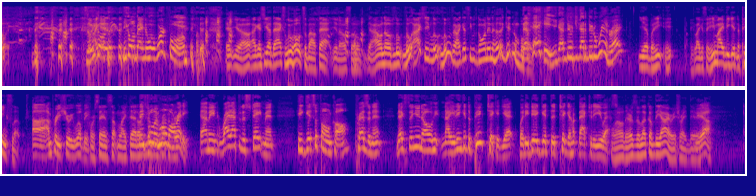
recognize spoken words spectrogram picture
so he going, he going back to what worked for him. and, you know, I guess you have to ask Lou Holtz about that. You know, so I don't know if Lou, Lou actually Lou, Lou, I guess he was going in the hood getting them boys. Hey, you got to do what you got to do to win, right? Yeah, but he, he, like I said, he might be getting a pink slip Uh, I'm pretty sure he will be. for saying something like that. They flew him home already. I mean, right after the statement, he gets a phone call, president. Next thing you know, he, now he didn't get the pink ticket yet, but he did get the ticket back to the U.S. Well, there's the luck of the Irish right there. yeah.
